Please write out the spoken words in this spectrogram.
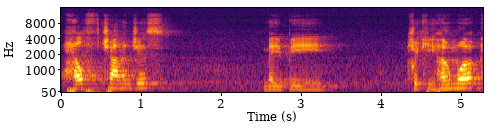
health challenges, maybe tricky homework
